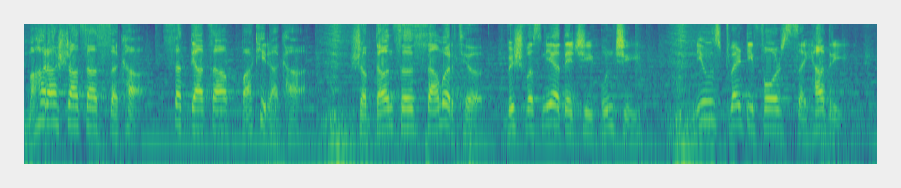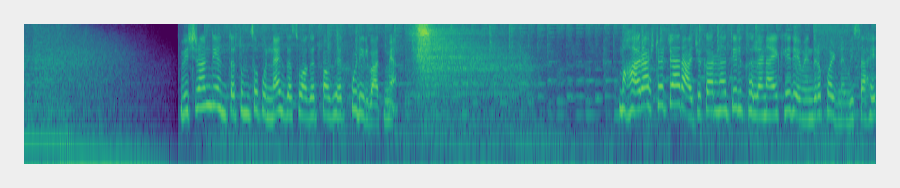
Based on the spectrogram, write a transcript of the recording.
महाराष्ट्राचा सखा सत्याचा पाठीराखा. शब्दांचं सामर्थ्य विश्वसनीयतेची उंची. न्यूज ट्वेंटी फोर सह्याद्री विश्रांतीनंतर तुमचं पुन्हा एकदा स्वागत पाहूयात पुढील बातम्या. महाराष्ट्राच्या राजकारणातील खलनायक हे देवेंद्र फडणवीस आहेत.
